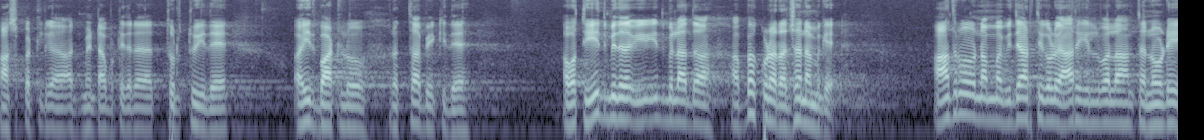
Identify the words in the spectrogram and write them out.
ಹಾಸ್ಪಿಟ್ಲ್ಗೆ ಅಡ್ಮಿಟ್ ಆಗಿಬಿಟ್ಟಿದ್ದಾರೆ, ತುರ್ತು ಇದೆ, ಐದು ಬಾಟ್ಲು ರಕ್ತ ಬೇಕಿದೆ. ಅವತ್ತು ಈದ್ ಮಿದ ಈದ್ ಮಿಲಾದ ಹಬ್ಬ ಕೂಡ ರಜಾ ನಮಗೆ. ಆದರೂ ನಮ್ಮ ವಿದ್ಯಾರ್ಥಿಗಳು ಯಾರು ಇಲ್ವಲ್ಲ ಅಂತ ನೋಡಿ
